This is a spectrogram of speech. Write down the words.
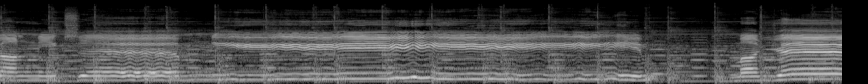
άνοιξε μνήμη μαντζέ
